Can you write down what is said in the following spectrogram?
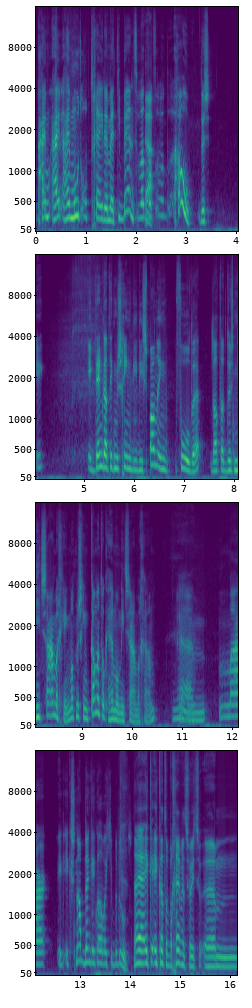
Hij, hij, hij moet optreden met die band. Wat, Ja. wat, wat, ho! Dus ik, ik denk dat ik misschien die, die spanning voelde dat dat dus niet samenging. Want misschien kan het ook helemaal niet samengaan. Ja. Ehm, maar ik, ik snap denk ik wel wat je bedoelt. Nou ja, ik, ik had op een gegeven moment zoiets. ehm,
